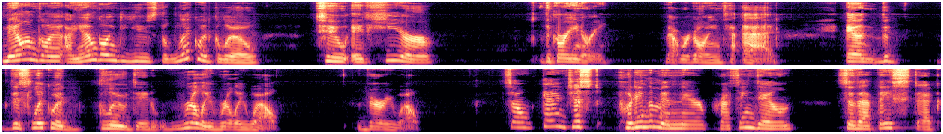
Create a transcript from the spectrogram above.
Now I'm going, I am going to use the liquid glue to adhere the greenery that we're going to add. And the this liquid glue did really, really well. Very well. So again, just putting them in there, pressing down so that they stick.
